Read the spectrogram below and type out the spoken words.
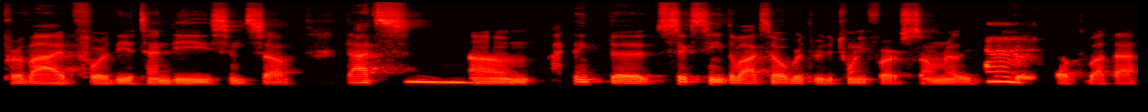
provide for the attendees. And so that's Mm. um, I think the 16th of October through the 21st. So I'm really, Ah. really stoked about that.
